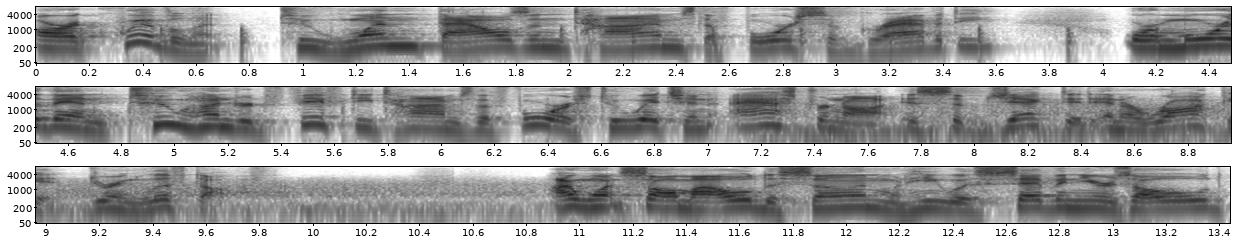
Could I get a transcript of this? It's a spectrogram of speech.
are equivalent to 1,000 times the force of gravity, or more than 250 times the force to which an astronaut is subjected in a rocket during liftoff. I once saw my oldest son, when he was seven years old,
